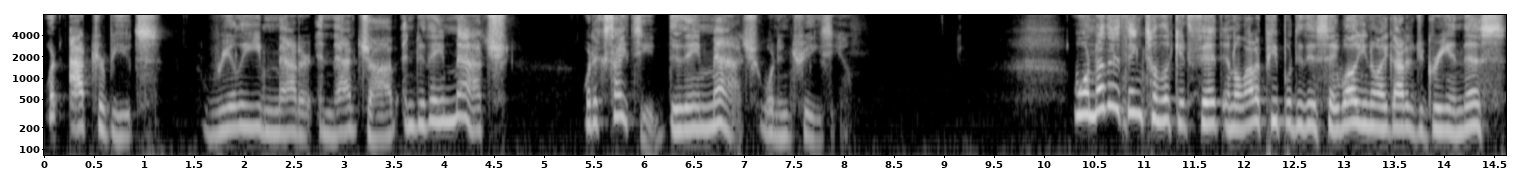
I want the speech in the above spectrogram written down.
What attributes really matter in that job, and do they match what excites you? Do they match what intrigues you? Well, another thing to look at fit, and a lot of people do this say, well, you know, I got a degree in this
